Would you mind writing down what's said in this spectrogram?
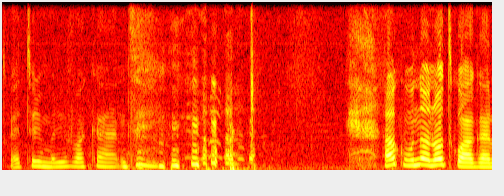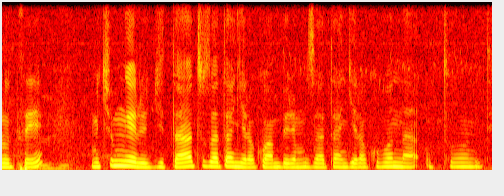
Twari turi muri vakansi ariko ubu noneho twagarutse mu cyumweru gitaha tuzatangira kuwa mbere muzatangira kubona utundi.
